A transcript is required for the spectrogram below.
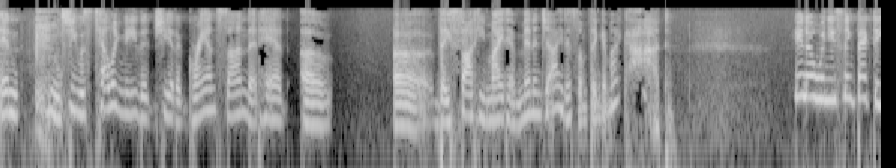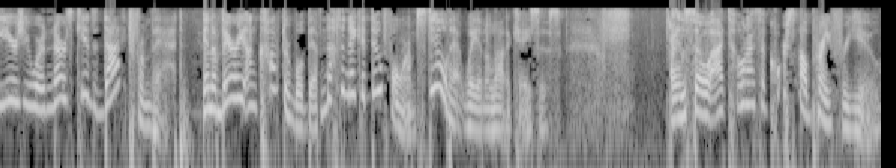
And she was telling me that she had a grandson that had a uh they thought he might have meningitis. I'm thinking, my God. You know, when you think back to years you were a nurse, kids died from that. In a very uncomfortable death. Nothing they could do for them. Still that way in a lot of cases. And so I told her, I said, of course I'll pray for you.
